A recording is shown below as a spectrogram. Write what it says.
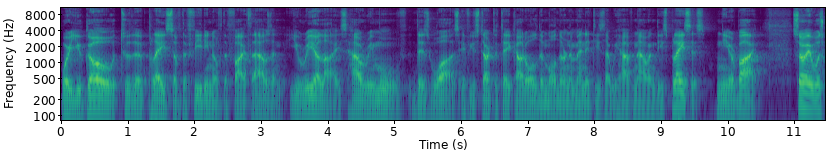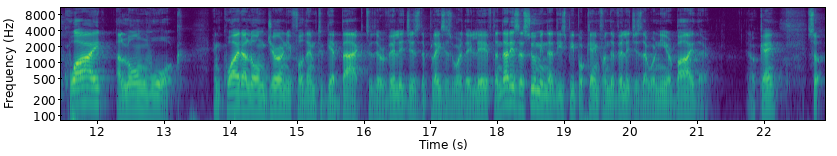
where you go to the place of the feeding of the 5,000, you realize how removed this was if you start to take out all the modern amenities that we have now in these places nearby. So it was quite a long walk and quite a long journey for them to get back to their villages, the places where they lived. And that is assuming that these people came from the villages that were nearby there. Okay? So,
